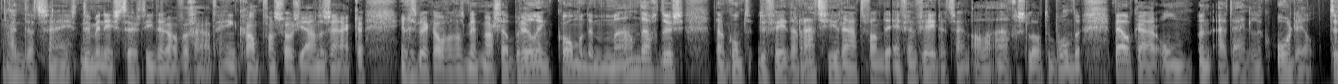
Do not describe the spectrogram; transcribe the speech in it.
En dat zei de minister die erover gaat, Henk Kamp van Sociale Zaken. In gesprek overigens met Marcel Bril. En komende maandag dus, dan komt de federatieraad van de FNV... dat zijn alle aangesloten bonden, bij elkaar om een uiteindelijk oordeel te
